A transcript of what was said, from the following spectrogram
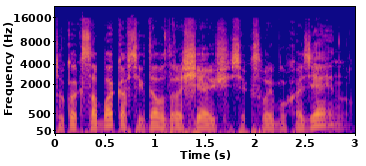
то как собака, всегда возвращающаяся к своему хозяину,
